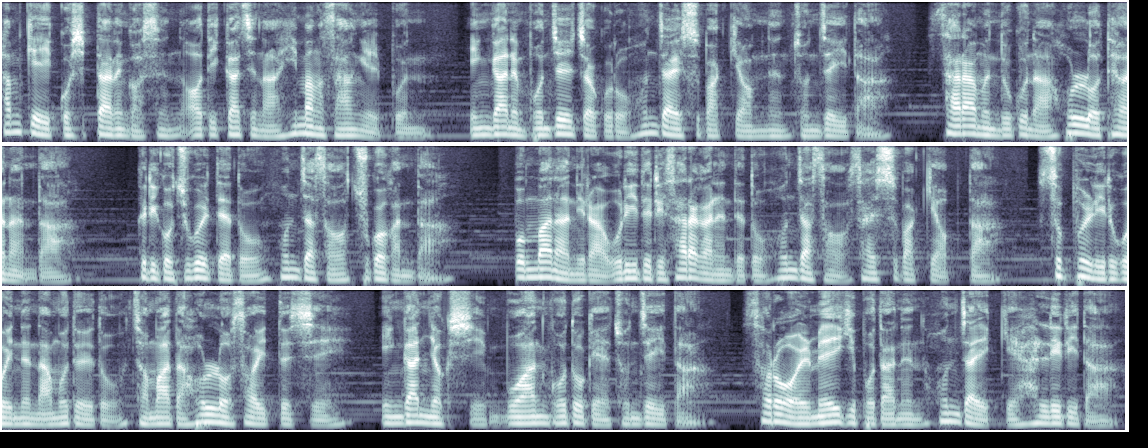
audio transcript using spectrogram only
함께 있고 싶다는 것은 어디까지나 희망사항일 뿐 인간은 본질적으로 혼자일 수밖에 없는 존재이다. 사람은 누구나 홀로 태어난다. 그리고 죽을 때도 혼자서 죽어간다. 뿐만 아니라 우리들이 살아가는데도 혼자서 살 수밖에 없다. 숲을 이루고 있는 나무들도 저마다 홀로 서 있듯이 인간 역시 무한 고독의 존재이다. 서로 얼매이기보다는 혼자 있게 할 일이다.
